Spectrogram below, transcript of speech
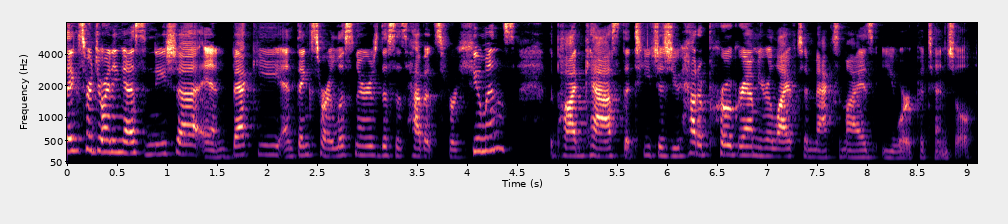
Thanks for joining us, Nesha and Becky, and thanks to our listeners. This is Habits for Humans, the podcast that teaches you how to program your life to maximize your potential.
